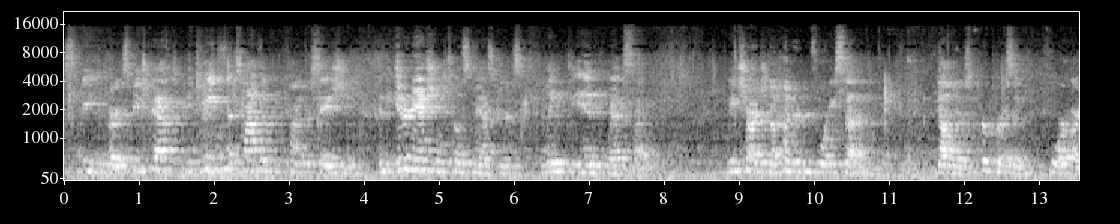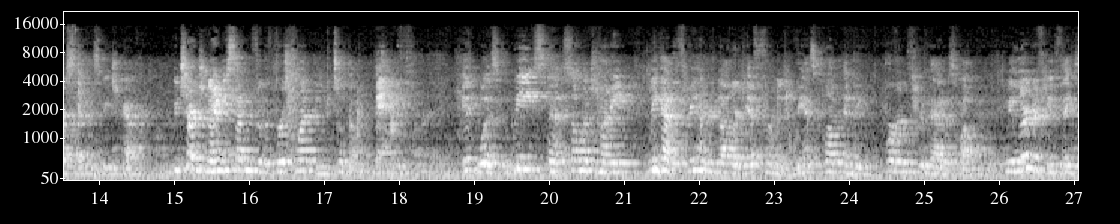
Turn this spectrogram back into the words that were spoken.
speech, or speech craft became a topic of conversation in the International Toastmasters LinkedIn website. We charged hundred and forty-seven dollars per person for our second speech craft. We charged ninety-seven for the first one and we took a bath. It was, we spent so much money, we got a three hundred dollar gift from an advance club and we burned through that as well. We learned a few things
